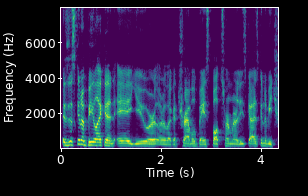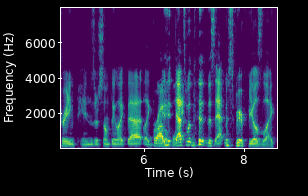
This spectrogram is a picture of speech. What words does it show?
Is this going to be like an AAU or, or like a travel baseball tournament? Are these guys going to be trading pins or something like that? Like Probably. that's what the, this atmosphere feels like.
